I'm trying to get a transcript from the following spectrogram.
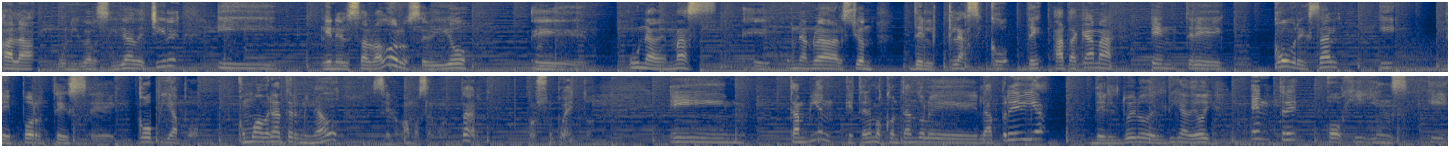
a la Universidad de Chile y en El Salvador se vio eh, una vez más eh, una nueva versión del clásico de Atacama entre Cobresal y Deportes eh, Copiapó. ¿Cómo habrá terminado? Se lo vamos a contar, por supuesto. también estaremos contándole la previa del duelo del día de hoy entre O'Higgins y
